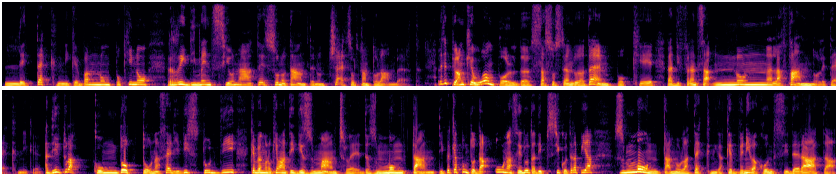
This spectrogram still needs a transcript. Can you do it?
le tecniche vanno un pochino ridimensionate sono tante, non c'è soltanto Lambert. Ad esempio anche Wampold sta sostenendo da tempo che la differenza non la fanno le tecniche. Addirittura condotto una serie di studi che vengono chiamati dismantled, smontanti, perché appunto da una seduta di psicoterapia smontano la tecnica che veniva considerata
